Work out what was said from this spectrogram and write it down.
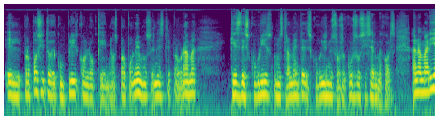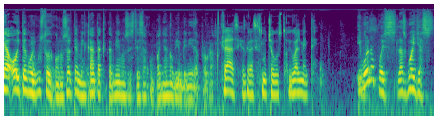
el propósito de cumplir con lo que nos proponemos en este programa que es descubrir nuestra mente, descubrir nuestros recursos y ser mejores. Ana María, hoy tengo el gusto de conocerte, me encanta que también nos estés acompañando, bienvenida al programa. Gracias, gracias, mucho gusto, igualmente. Y bueno, pues las huellas.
